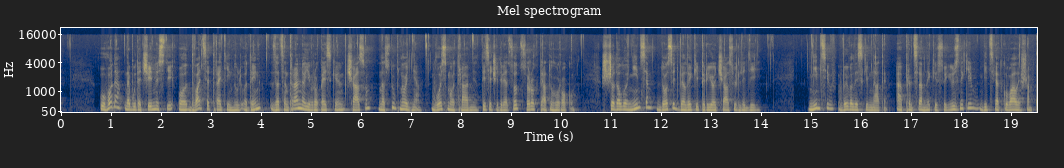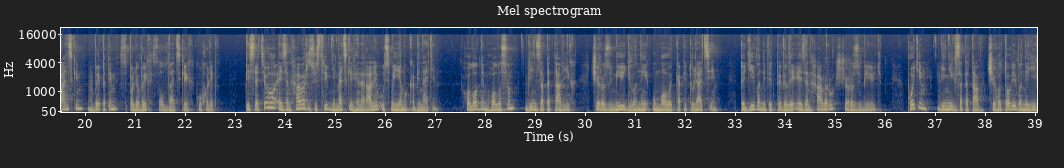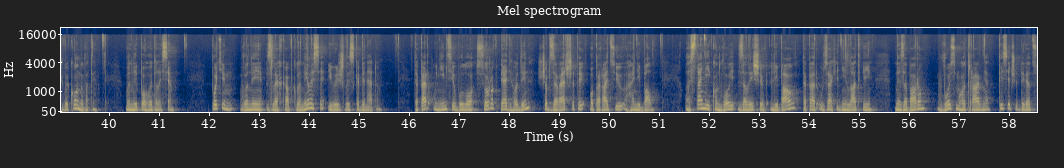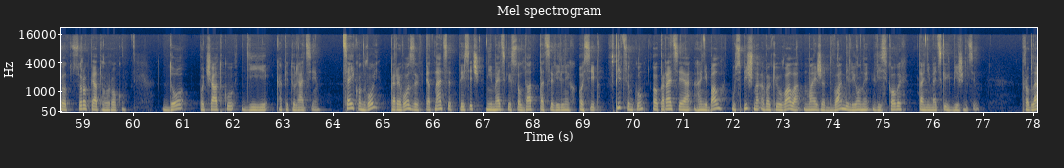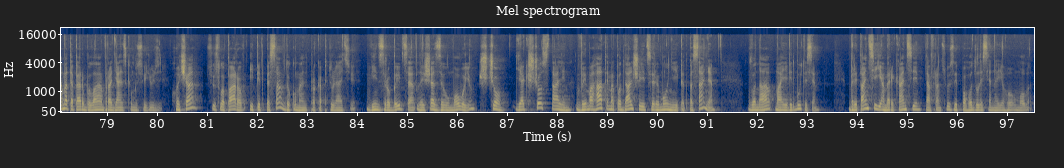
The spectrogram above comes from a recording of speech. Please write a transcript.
Угода набуде чинності о 23.01 за центральноєвропейським часом наступного дня, 8 травня 1945 року, що дало німцям досить великий період часу для дій. Німців вивели з кімнати, а представники союзників відсвяткували шампанським, випитим з польових солдатських кухолів. Після цього Ейзенхауер зустрів німецьких генералів у своєму кабінеті. Холодним голосом він запитав їх, чи розуміють вони умови капітуляції. Тоді вони відповіли Ейзенхауеру, що розуміють. Потім він їх запитав, чи готові вони їх виконувати. Вони погодилися. Потім вони злегка вклонилися і вийшли з кабінету. Тепер у німців було 45 годин, щоб завершити операцію Ганібал. Останній конвой залишив Лібау, тепер у Західній Латвії, незабаром 8 травня 1945 року до початку дії капітуляції. Цей конвой перевозив 15 тисяч німецьких солдат та цивільних осіб. В підсумку операція Ганібал успішно евакуювала майже 2 мільйони військових та німецьких біженців. Проблема тепер була в Радянському Союзі. Хоча Суслопаров і підписав документ про капітуляцію, він зробив це лише за умовою, що якщо Сталін вимагатиме подальшої церемонії підписання, вона має відбутися. Британці й американці та французи погодилися на його умови.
